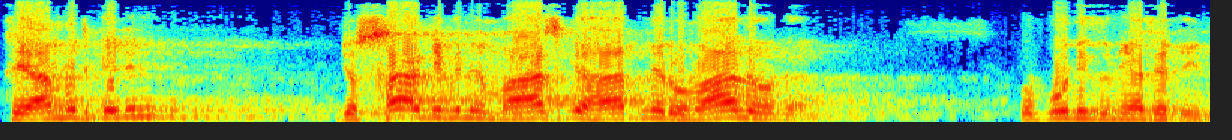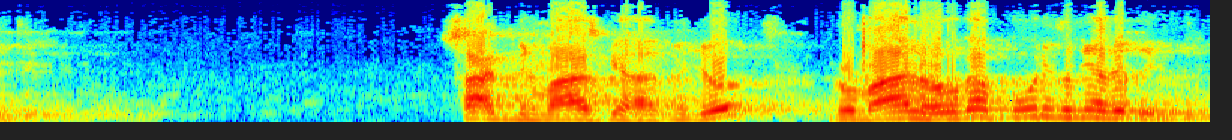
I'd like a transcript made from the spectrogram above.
قیامت کے دن، جو سعد بن معاذ کے ہاتھ میں رومال ہوگا، وہ پوری دنیا سے قیمتی۔ سعد بن معاذ کے ہاتھ میں جو رومال ہوگا، پوری دنیا سے قیمتی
